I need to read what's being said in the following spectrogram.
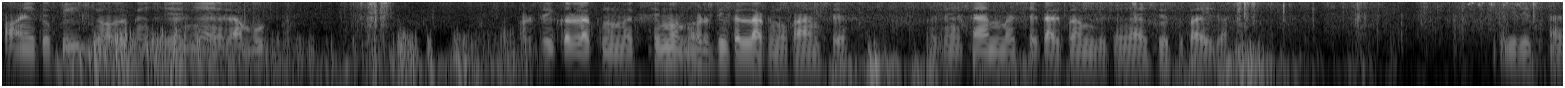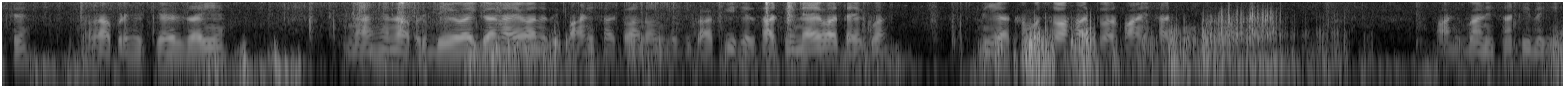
પાણી તો પી ગયો, હવે કંઈ છે નહીં લાંબુ. અડધી કલાકનું મેક્સિમમ અડધી કલાકનું કામ છે. ત્યાં ટાઈમ મળશે કાલ પરમદી કંઈ આવીશું તો પાઈ જાય એ રીતના છે. હવે આપણે ઘેર જઈએ. ના ને આપણે બે વાગ્યાના આવ્યા ને પાણી સાટવાનું બધું બાકી છે. સાટીને આવ્યા હતા એકવાર. દી આખામાં છ સાત વાર પાણી સાટવું પડે. પાણી બાણી છાંટી દઈએ.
